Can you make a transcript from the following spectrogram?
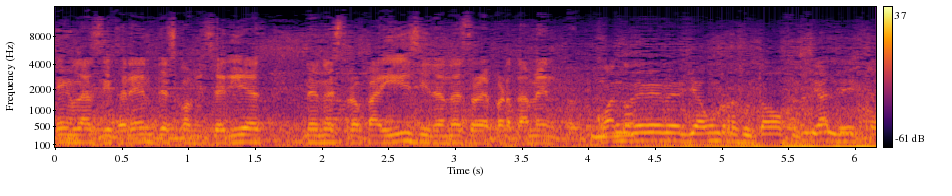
en las diferentes comisarías de nuestro país y de nuestro departamento. ¿Cuándo debe haber ya un resultado oficial de esta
